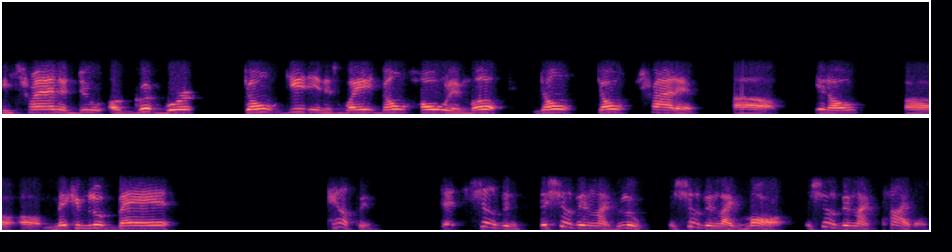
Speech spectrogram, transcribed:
He's trying to do a good work. Don't get in his way. Don't hold him up. Don't don't try to uh, you know, uh, uh, make him look bad. Help him. That should have been. They should have been like Luke. It should have been like Mark. It should have been like Titus.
